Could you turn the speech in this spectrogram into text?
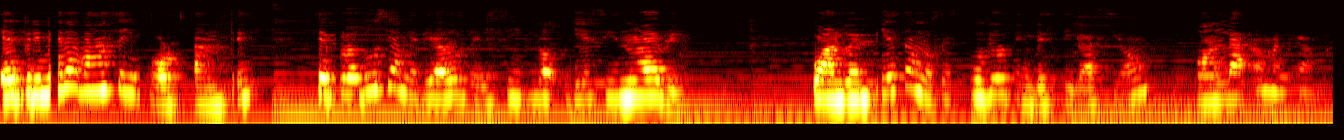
El primer avance importante se produce a mediados del siglo XIX, cuando empiezan los estudios de investigación con la amalgama.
